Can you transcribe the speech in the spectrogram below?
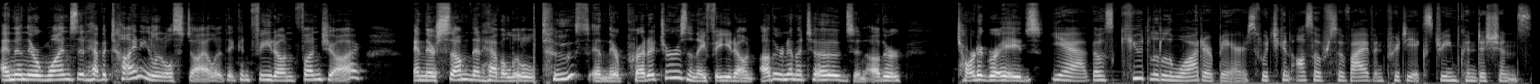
And then there are ones that have a tiny little stylet that they can feed on fungi. And there's some that have a little tooth and they're predators and they feed on other nematodes and other tardigrades. Yeah, those cute little water bears, which can also survive in pretty extreme conditions.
